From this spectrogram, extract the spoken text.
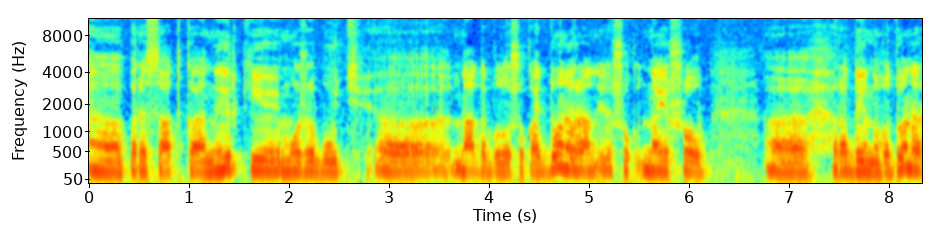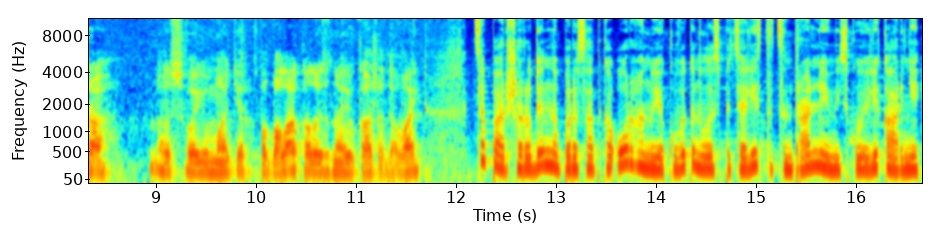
Е, Пересадка нирки може бути, треба було шукати донора. Знайшов е, родинного донора, е, свою матір, побалакали з нею, каже, давай. Це перша родинна пересадка органу, яку виконали спеціалісти центральної міської лікарні,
